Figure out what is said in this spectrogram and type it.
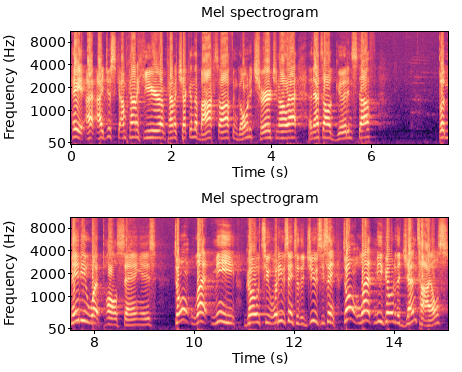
hey, I, I just, I'm kind of here. I'm kind of checking the box off and going to church and all that, and that's all good and stuff. But maybe what Paul's saying is, don't let me go to, what are you saying to the Jews? He's saying, don't let me go to the Gentiles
